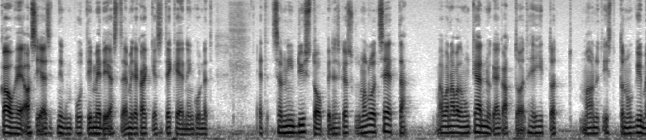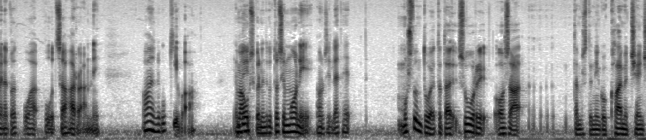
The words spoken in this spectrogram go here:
kauhea asia ja sitten niin kuin puhuttiin mediasta ja mitä kaikkea se tekee, niin kuin, että, että se on niin dystooppinen se keskustelu. Mä luulen, että se, että mä voin avata mun kännykän ja katsoa, että hei hitto, että mä oon nyt istuttanut 10 000 puut Saharaan, niin on se niin kuin kivaa. Ja mä niin. uskon, että tosi moni on silleen, että hei, Musta tuntuu, että tota suuri osa tämmöistä niin climate change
